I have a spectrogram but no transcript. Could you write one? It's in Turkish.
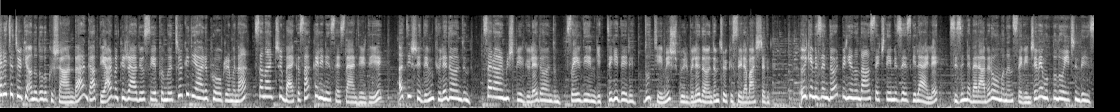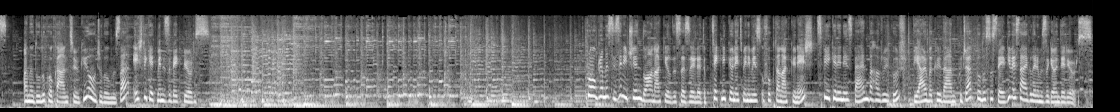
TRT Türkiye Anadolu kuşağında GAP Diyarbakır Radyosu yapımı Türkü Diyarı programına sanatçı Belkıs Akkale'nin seslendirdiği Ateş edim küle döndüm, sararmış bir güle döndüm, sevdiğim gitti gideri, dut yemiş bülbüle döndüm türküsüyle başladık. Ülkemizin dört bir yanından seçtiğimiz ezgilerle sizinle beraber olmanın sevinci ve mutluluğu içindeyiz. Anadolu kokan türkü yolculuğumuza eşlik etmenizi bekliyoruz. Programı sizin için Doğan Akyıldız hazırladı. Teknik yönetmenimiz Ufuk Tanak Güneş, spikeriniz ben Bahar Uygur. Diyarbakır'dan kucak dolusu sevgi ve saygılarımızı gönderiyoruz.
